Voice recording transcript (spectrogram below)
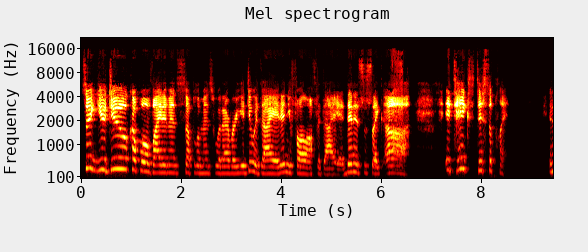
So you do a couple of vitamins, supplements, whatever, you do a diet and you fall off the diet. Then it's just like, ah, it takes discipline. And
